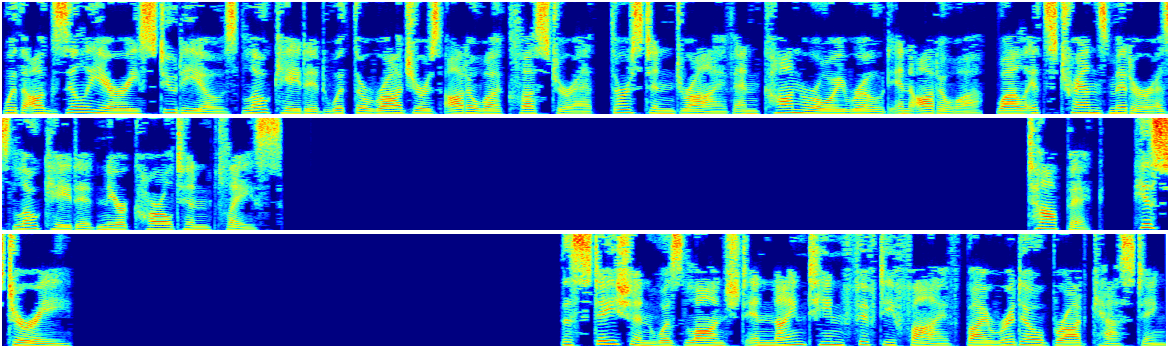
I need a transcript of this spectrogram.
with auxiliary studios located with the Rogers Ottawa cluster at Thurston Drive and Conroy Road in Ottawa, while its transmitter is located near Carleton Place. History The station was launched in 1955 by Rideau Broadcasting,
